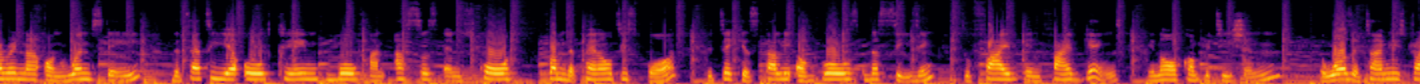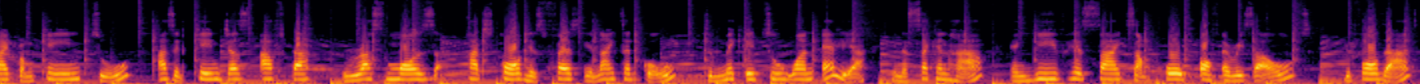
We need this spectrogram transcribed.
Arena on Wednesday, the 30 year old claimed both an assist and scored from the penalty spot to take his tally of goals this season to five in five games in all competitions. It was a timely strike from Kane too, as it came just after Rasmus had scored his first United goal to make it 2-1 earlier in the second half and give his side some hope of a result. Before that,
